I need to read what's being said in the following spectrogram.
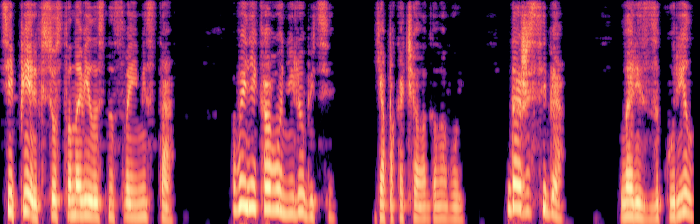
Теперь все становилось на свои места. «Вы никого не любите?» Я покачала головой. «Даже себя». Ларис закурил,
